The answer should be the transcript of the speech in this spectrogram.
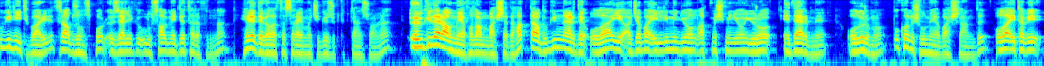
Bugün itibariyle Trabzonspor özellikle ulusal medya tarafından hele de Galatasaray maçı gözüktükten sonra övgüler almaya falan başladı. Hatta bugünlerde olayı acaba 50 milyon 60 milyon euro eder mi? Olur mu? Bu konuşulmaya başlandı. Olay tabi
